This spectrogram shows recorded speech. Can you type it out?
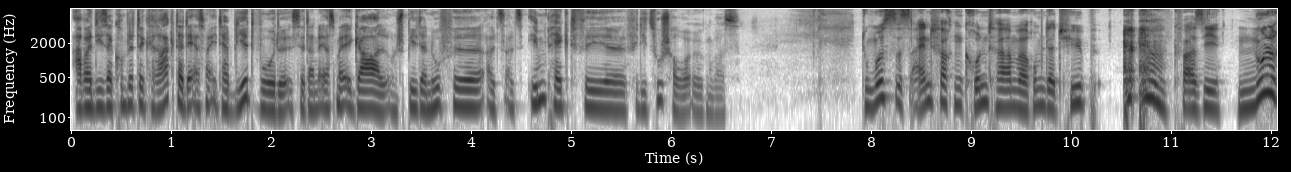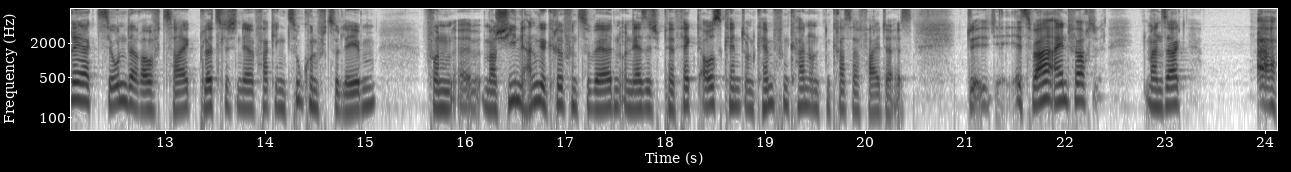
Aber dieser komplette Charakter, der erstmal etabliert wurde, ist ja dann erstmal egal und spielt dann nur für, als, als Impact für, für die Zuschauer irgendwas. Du musstest einfach einen Grund haben, warum der Typ quasi null Reaktion darauf zeigt, plötzlich in der fucking Zukunft zu leben, von äh, Maschinen angegriffen zu werden und er sich perfekt auskennt und kämpfen kann und ein krasser Fighter ist. Es war einfach, man sagt, ah,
